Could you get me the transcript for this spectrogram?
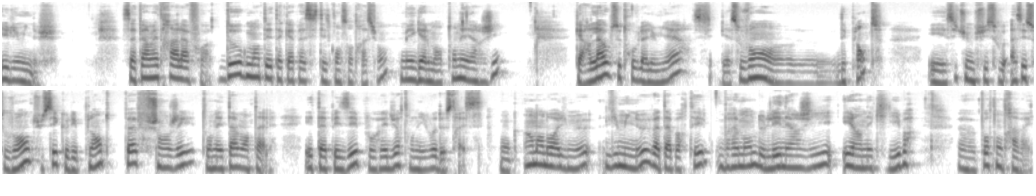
et lumineux. Ça permettra à la fois d'augmenter ta capacité de concentration, mais également ton énergie, car là où se trouve la lumière, il y a souvent euh, des plantes, et si tu me suis assez souvent, tu sais que les plantes peuvent changer ton état mental et t'apaiser pour réduire ton niveau de stress. Donc un endroit lumineux, va t'apporter vraiment de l'énergie et un équilibre euh, pour ton travail.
